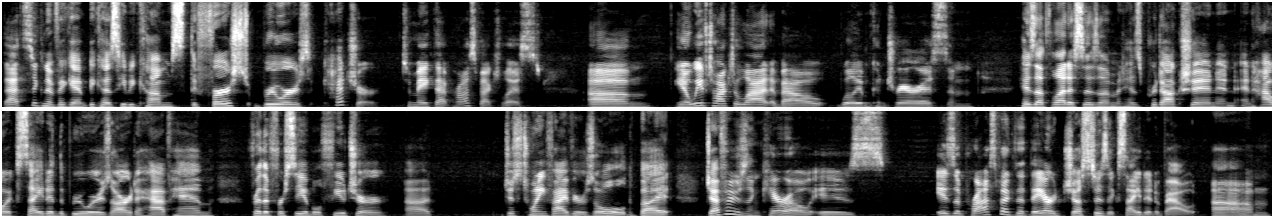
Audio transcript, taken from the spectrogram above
That's significant because he becomes the first Brewers catcher to make that prospect list. Um, you know, we've talked a lot about William Contreras and his athleticism and his production and, and how excited the Brewers are to have him for the foreseeable future, uh, just 25 years old. But Jefferson Quero is is a prospect that they are just as excited about. Um,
